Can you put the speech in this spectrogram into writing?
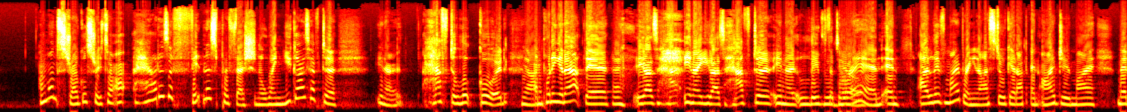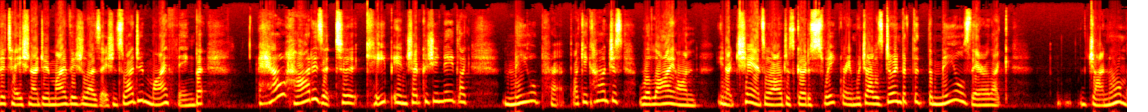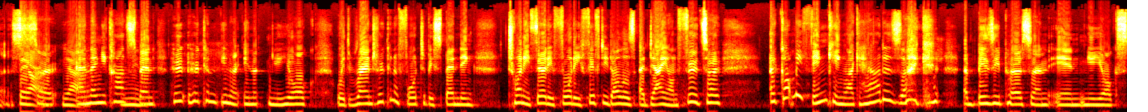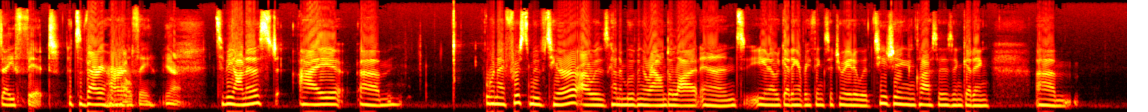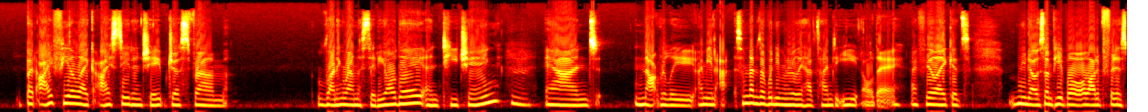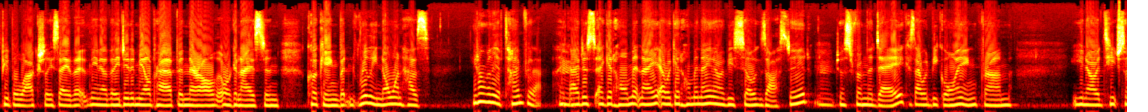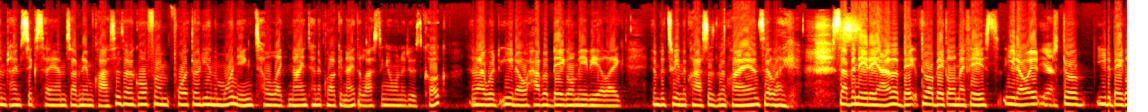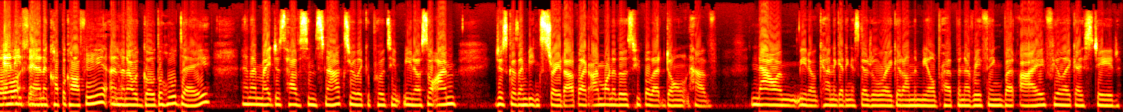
I'm on struggle street. So, I, how does a fitness professional, when you guys have to, you know, have to look good, Yeah. I'm putting it out there. you guys, ha- you know, you guys have to, you know, live the do. brand. And I live my brand. You know, I still get up and I do my meditation. I do my visualization. So I do my thing. But how hard is it to keep in shape? Because you need like meal prep. Like you can't just rely on, you know, chance or I'll just go to Sweet Green, which I was doing. But the, the meals there are like ginormous. They are, yeah. And then you can't I mean- spend who who can, you know, in New York with rent, who can afford to be spending 20, 30, 40, 50 dollars a day on food? So it got me thinking like how does like a busy person in New York stay fit It's very hard. healthy? Yeah. to be honest, I um, when I first moved here, I was kind of moving around a lot, and you know, getting everything situated with teaching and classes, and getting. Um, but I feel like I stayed in shape just from running around the city all day and teaching, hmm. and not really. I mean, sometimes I wouldn't even really have time to eat all day. I feel like it's, you know, some people, a lot of fitness people will actually say that you know they do the meal prep and they're all organized and cooking, but really no one has. You don't really have time for that. Like hmm. I just, I get home at night. I would get home at night and I would be so exhausted hmm. just from the day because I would be going from you know, I'd teach sometimes 6 a.m., 7 a.m. classes. I would go from 4.30 in the morning till like 9, 10 o'clock at night. The last thing I want to do is cook. And I would, you know, have a bagel maybe at like in between the classes and the clients at like 7, 8 a.m., a ba- throw a bagel in my face, you know, it, Yeah. throw, eat a bagel Anything. and a cup of coffee. And then I would go the whole day and I might just have some snacks or like a protein, you know. So I'm, just because I'm being straight up, like I'm one of those people that don't have now I'm, you know, kind of getting a schedule where I get on the meal prep and everything, but I feel like I stayed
